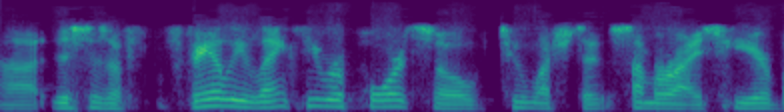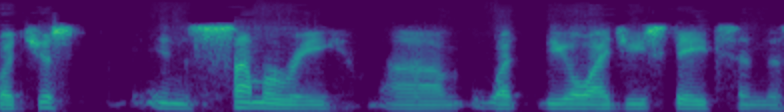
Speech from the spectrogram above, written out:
Uh, this is a fairly lengthy report, so too much to summarize here, but just in summary, um, what the OIG states in this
